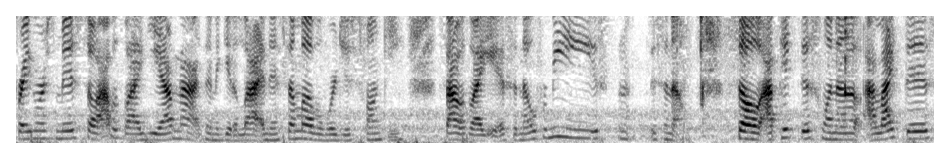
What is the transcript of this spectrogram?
fragrance mist so i was like yeah i'm not gonna get a lot and then some of them were just funky. So i was like yeah it's a no for me it's, mm, it's a no. So i picked this one up i like this.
